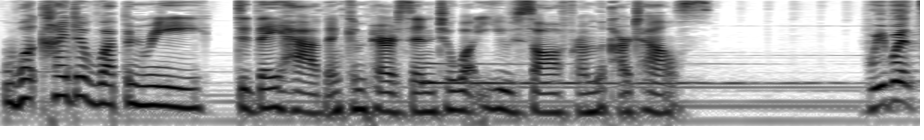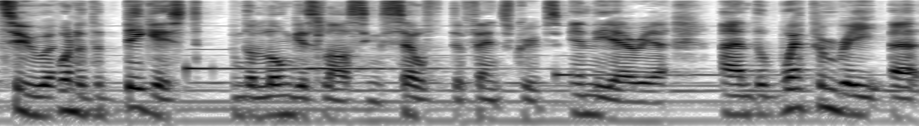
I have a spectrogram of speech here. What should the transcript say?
What kind of weaponry did they have in comparison to what you saw from the cartels? We went to one of the biggest and the longest lasting self defense groups in the area, and the weaponry uh,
